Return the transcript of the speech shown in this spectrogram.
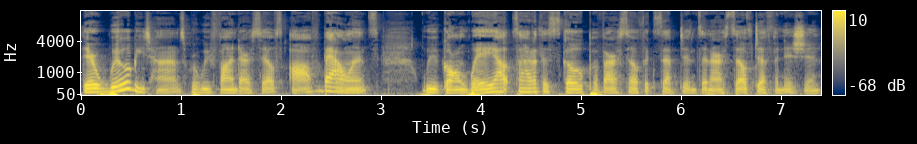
there will be times where we find ourselves off balance We've gone way outside of the scope of our self acceptance and our self definition,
